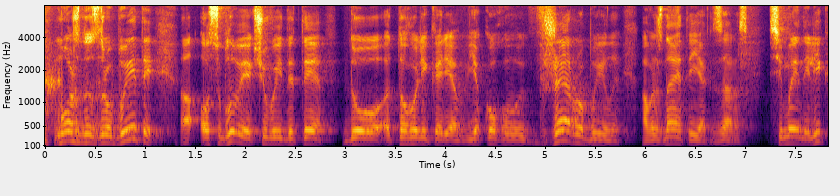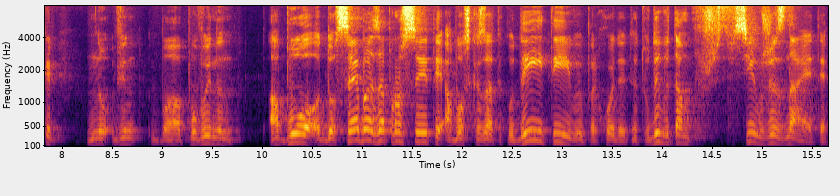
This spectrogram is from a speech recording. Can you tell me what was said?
можна зробити. Особливо, якщо ви йдете до того лікаря, в якого ви вже робили. А ви ж знаєте, як зараз сімейний лікар, ну він а, повинен. Або до себе запросити, або сказати, куди йти. Ви приходите туди. Ви там всі вже знаєте.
